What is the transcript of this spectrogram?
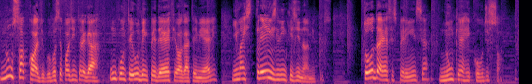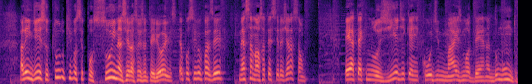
num só código, você pode entregar um conteúdo em PDF ou HTML e mais três links dinâmicos. Toda essa experiência num QR Code só. Além disso, tudo que você possui nas gerações anteriores é possível fazer nessa nossa terceira geração é a tecnologia de QR Code mais moderna do mundo.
